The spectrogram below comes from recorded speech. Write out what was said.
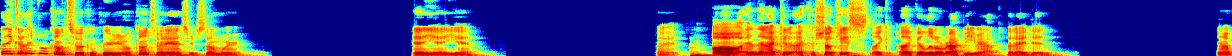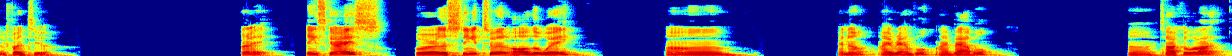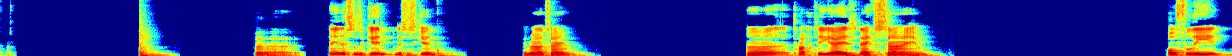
I think I think we'll come to a conclusion. We'll come to an answer somewhere. Yeah, yeah, yeah. All right. Oh, and then I could I could showcase like like a little rappy rap that I did. That'll be fun too. Alright. Thanks guys for listening to it all the way. Um I know, I ramble, I babble. Uh talk a lot. I think this is good. This is good. Good amount of time. Uh talk to you guys next time. Hopefully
